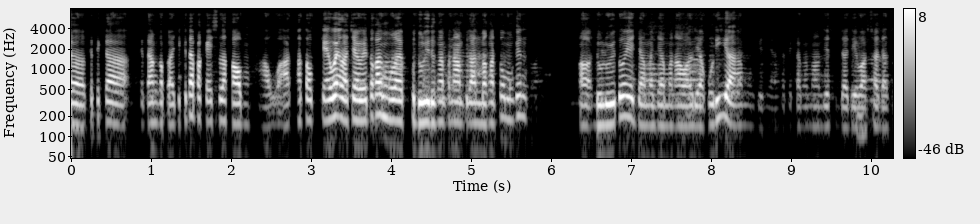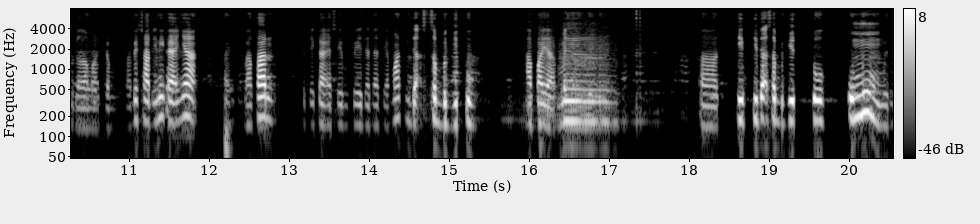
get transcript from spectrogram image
Ke, ketika kita anggap aja kita pakai istilah kaum hawa atau cewek lah cewek itu kan mulai peduli dengan penampilan banget tuh mungkin eh, dulu itu ya zaman zaman awal dia kuliah mungkin ya ketika memang dia sudah dewasa dan segala macam tapi saat ini kayaknya bahkan ketika SMP dan SMA tidak sebegitu apa ya men ti- tidak sebegitu umum gitu.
